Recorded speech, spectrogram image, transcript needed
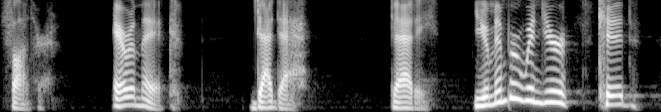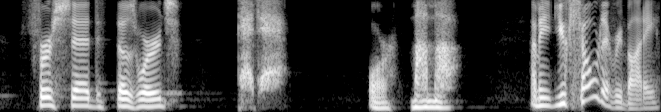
Father. Aramaic, Dada, Daddy. You remember when your kid first said those words? Dada or Mama. I mean, you told everybody.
